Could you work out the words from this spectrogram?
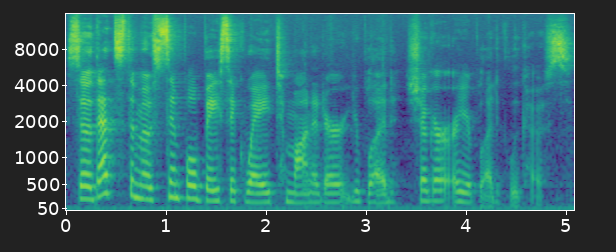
So that's the most simple, basic way to monitor your blood sugar or your blood glucose.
